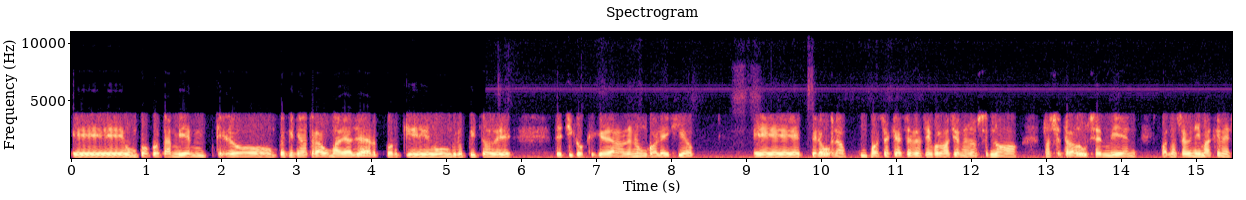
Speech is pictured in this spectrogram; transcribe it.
Eh, un poco también quedó un pequeño trauma de ayer porque hubo un grupito de, de chicos que quedaron en un colegio. Eh, pero bueno, vos sabés que a veces las informaciones no se, no, no se traducen bien cuando se ven imágenes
